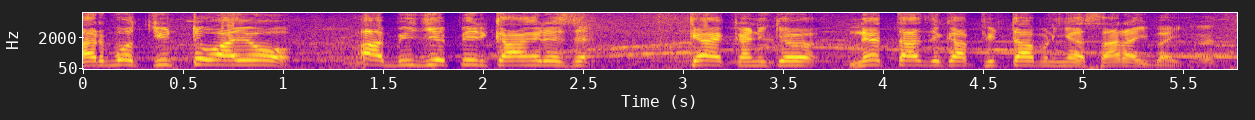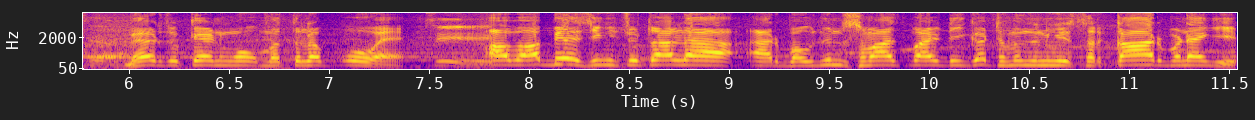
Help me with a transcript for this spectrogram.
और वो चिट्टो आयो आ बीजेपी कांग्रेस क्या कहीं के नेता जी का फिट्टा बन गया सारा ही भाई। अच्छा। मेरे तो कहने को मतलब वो है। अब अभय सिंह चौटाला और बहुजन समाज पार्टी गठबंधन की सरकार बनेगी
